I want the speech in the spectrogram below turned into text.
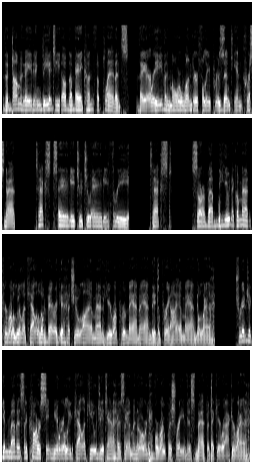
the dominating deity of the Vaikuntha planets, they are even more wonderfully present in Krishna. Texts 82 to 83. Text Sarvabhutakamatkara Kalala Varadihachulaya Madhira Pramanandita Praya Mandala. Trijagan Manasakarsi Murali Kalakujitahasamanordhavarupashravis Mapatakirakara.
